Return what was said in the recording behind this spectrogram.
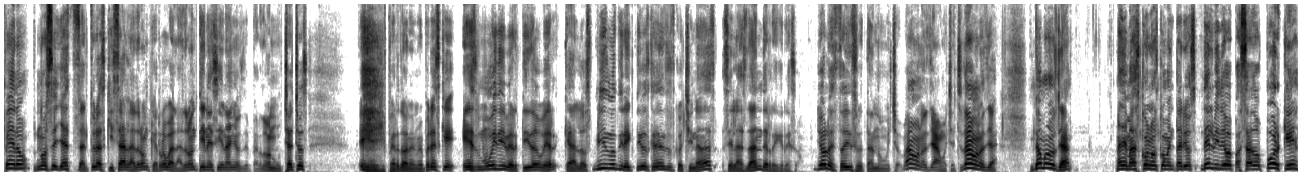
pero no sé, ya a estas alturas quizá ladrón que roba ladrón tiene 100 años de perdón, muchachos. perdónenme, pero es que es muy divertido ver que a los mismos directivos que hacen sus cochinadas se las dan de regreso. Yo lo estoy disfrutando mucho. Vámonos ya, muchachos, vámonos ya. Vámonos ya. Además, con los comentarios del video pasado, porque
